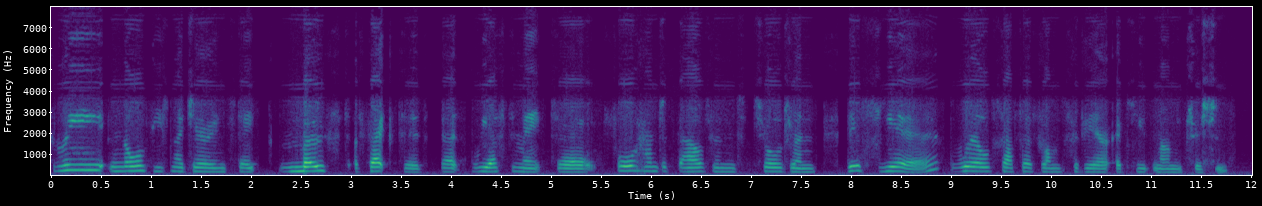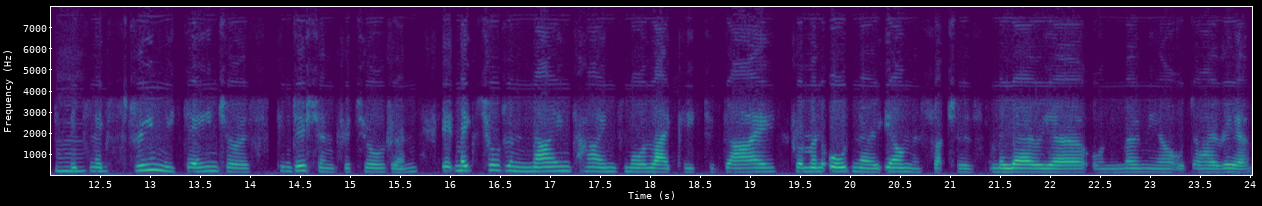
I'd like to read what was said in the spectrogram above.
three northeast Nigerian states most affected, that we estimate uh, 400,000 children this year will suffer from severe acute malnutrition. Mm-hmm. It's an extremely dangerous condition for children. It makes children nine times more likely to die from an ordinary illness such as malaria or pneumonia or diarrhea.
